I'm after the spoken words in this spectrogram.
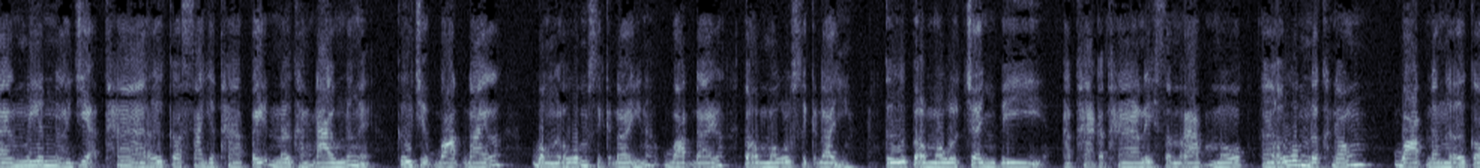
ដែលមានយថាឬក៏សយថាពេនៅខាងដើមហ្នឹងគឺជាបទដែលបង្រួមសេចក្តីណាបទដែលប្រមូលសេចក្តីគឺប្រមូលចេញពីអត្ថកថានេះសម្រាប់មករួមនៅក្នុងបទនឹងឬក៏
